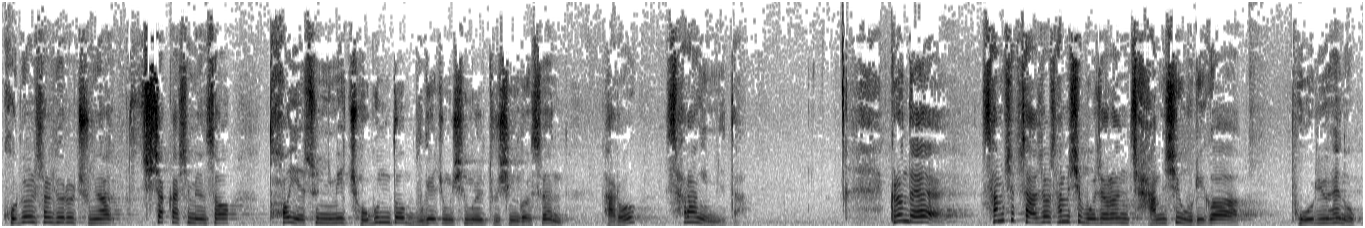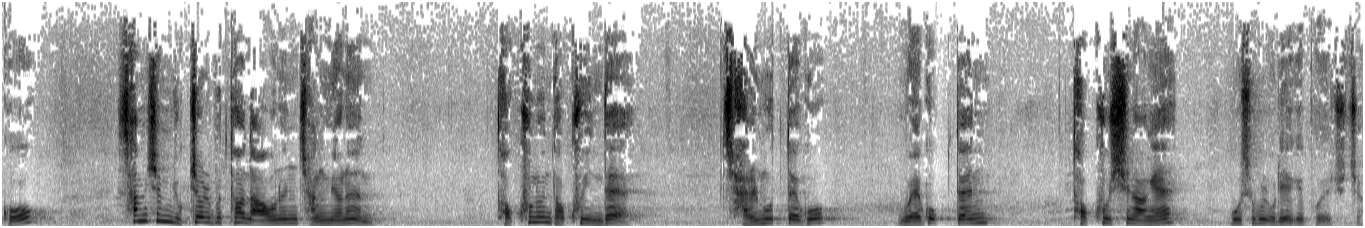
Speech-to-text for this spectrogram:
고별 설교를 중요, 시작하시면서 더 예수님이 조금 더 무게중심을 두신 것은 바로 사랑입니다. 그런데 34절, 35절은 잠시 우리가 보류해 놓고 36절부터 나오는 장면은 덕후는 덕후인데 잘못되고 왜곡된 덕후 신앙의 모습을 우리에게 보여주죠.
